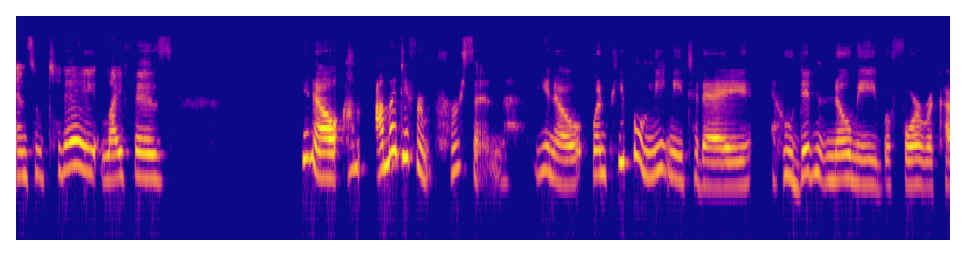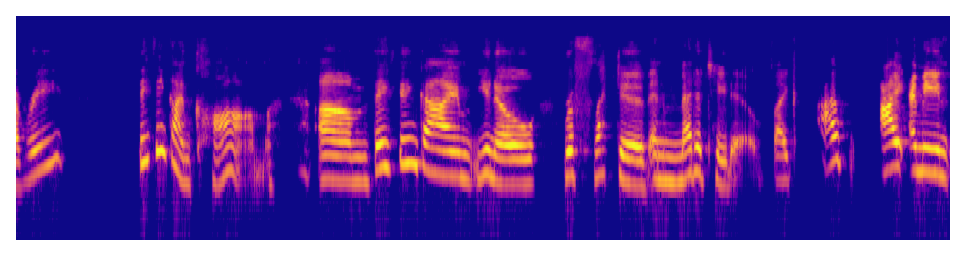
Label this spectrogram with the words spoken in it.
and so today, life is, you know, I'm, I'm a different person. You know, when people meet me today who didn't know me before recovery, they think I'm calm. Um, they think I'm, you know, reflective and meditative. Like I, I, I mean,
